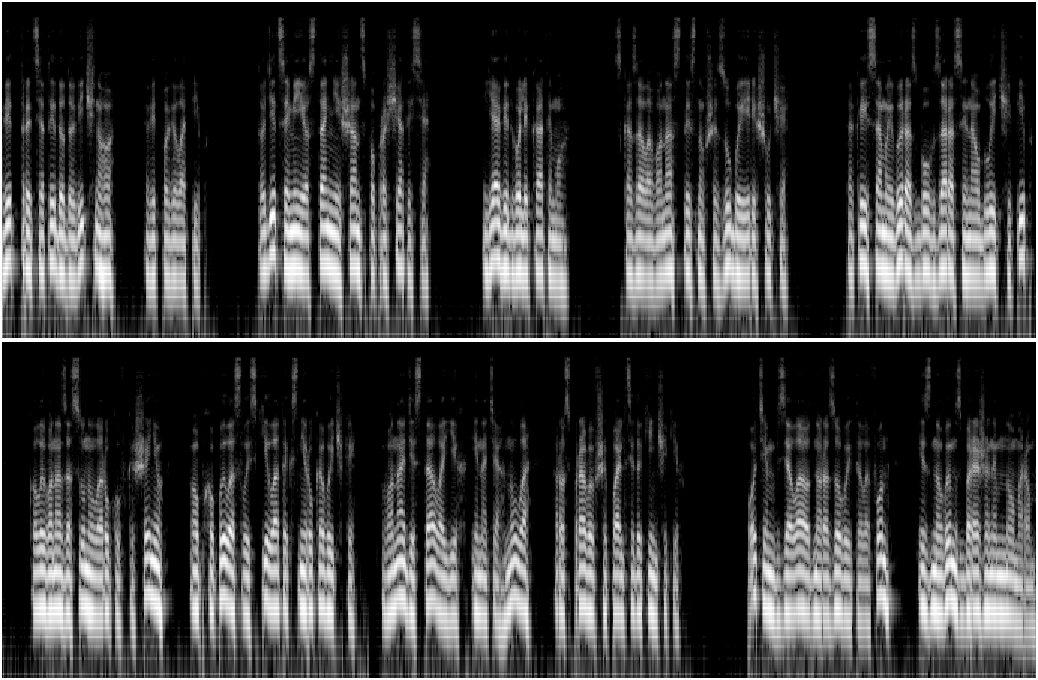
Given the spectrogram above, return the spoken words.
Від 30 до довічного, відповіла піп. Тоді це мій останній шанс попрощатися. Я відволікатиму, сказала вона, стиснувши зуби і рішуче. Такий самий вираз був зараз і на обличчі піп, коли вона засунула руку в кишеню, обхопила слизькі латексні рукавички. Вона дістала їх і натягнула, розправивши пальці до кінчиків. Потім взяла одноразовий телефон із новим збереженим номером,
